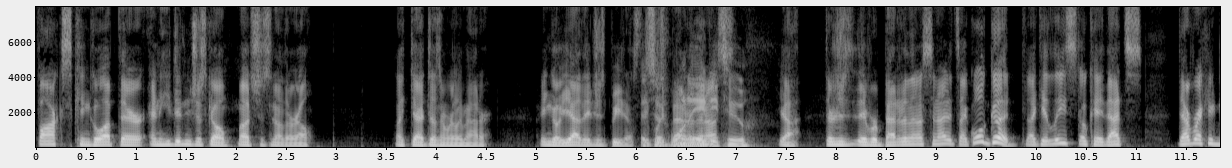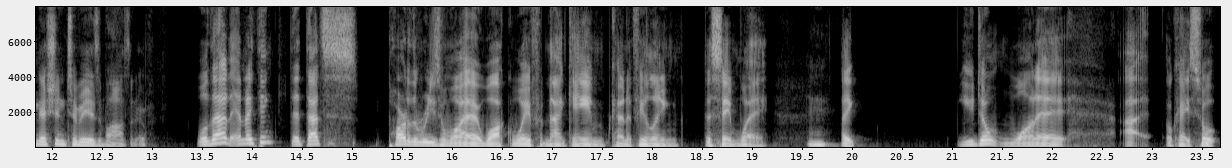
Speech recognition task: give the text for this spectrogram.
Fox can go up there and he didn't just go, well, it's just another L. Like, yeah, it doesn't really matter. He can go, yeah, they just beat us. They it's played just better us. 182. Yeah, they're just they were better than us tonight. It's like, well, good. Like at least okay, that's that recognition to me is a positive. Well, that and I think that that's part of the reason why I walk away from that game kind of feeling the same way. Mhm. Like you don't want to. I okay, so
